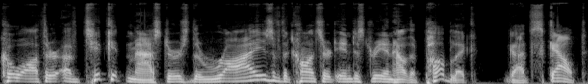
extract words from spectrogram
co-author of Ticket Masters, The Rise of the Concert Industry and How the Public Got Scalped.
